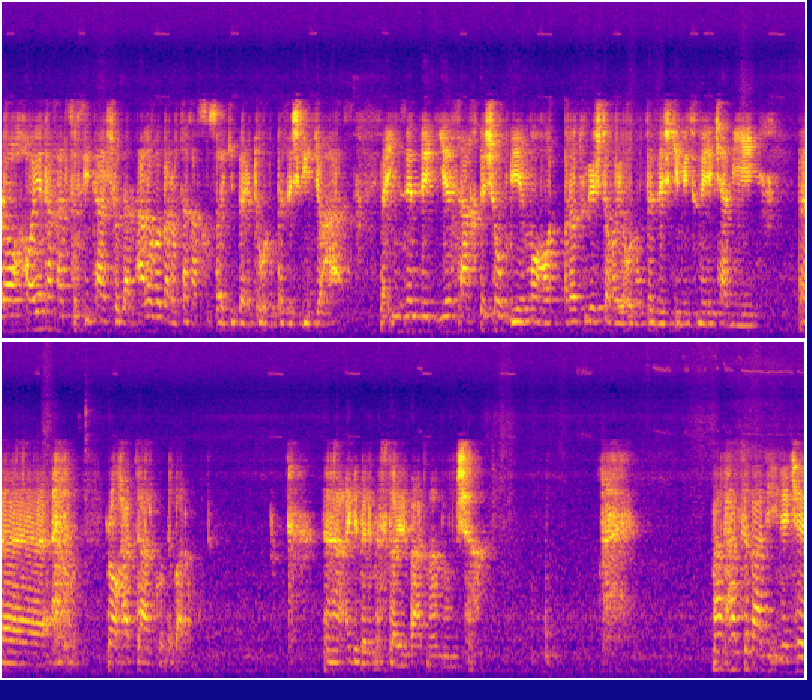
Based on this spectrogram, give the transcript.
راه های تخصصی تر شدن. علاوه بر اون تخصص که در تو علوم پزشکی اینجا هست و این زندگی سخت شغلی را تو رشته های علوم پزشکی می‌تونه یه کمی راحت تر کنه برامون. اگه بریم اسلاید بعد ممنون میشم. مبحث بعدی اینه که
